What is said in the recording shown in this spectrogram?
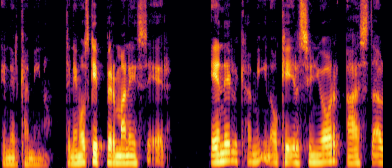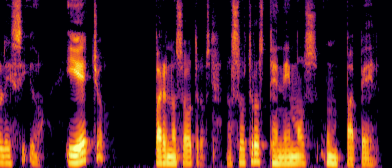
en el camino, tenemos que permanecer en el camino que el Señor ha establecido y hecho para nosotros. Nosotros tenemos un papel.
